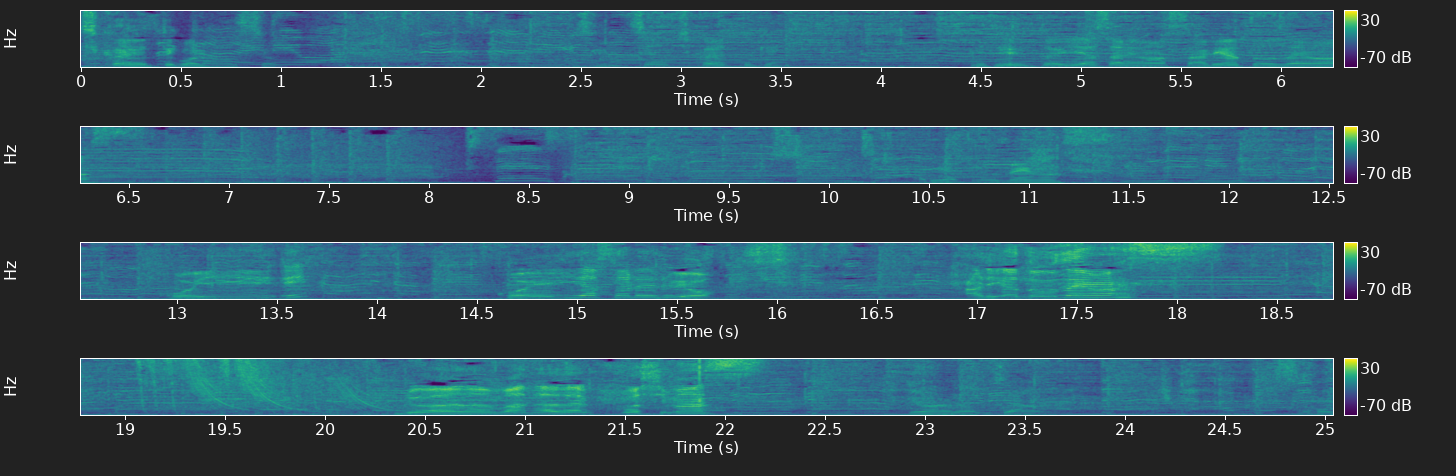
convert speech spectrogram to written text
近寄ってこないんですよ。全然近寄ってけん。見てると癒されます。ありがとうございます。ありがとうございます。声え？声癒されるよ。ありがとうございます。ルアナまた抱っこします。ルアナちゃん。ほん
